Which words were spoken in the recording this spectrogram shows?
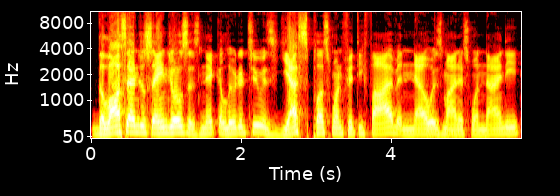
the Los Angeles Angels, as Nick alluded to, is yes plus one fifty five, and no is minus one ninety.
